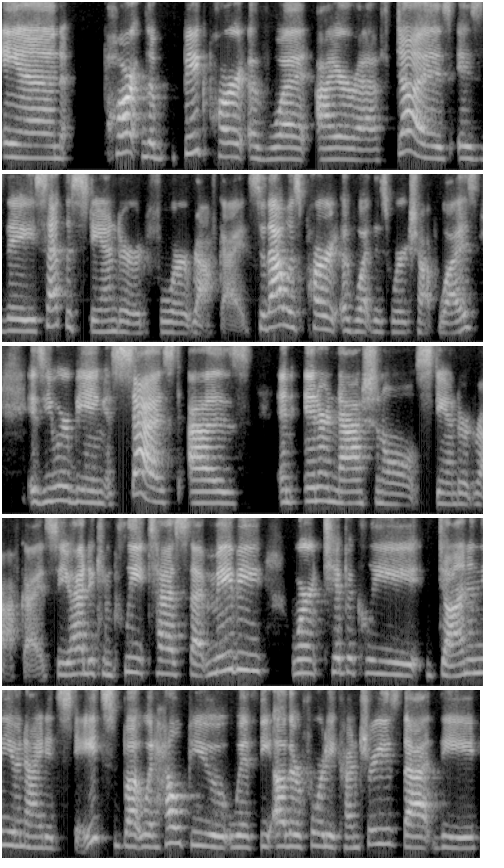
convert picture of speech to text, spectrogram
And part the big part of what IRF does is they set the standard for raft guides. So that was part of what this workshop was is you were being assessed as an international standard raft guide. So you had to complete tests that maybe weren't typically done in the United States, but would help you with the other 40 countries that the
